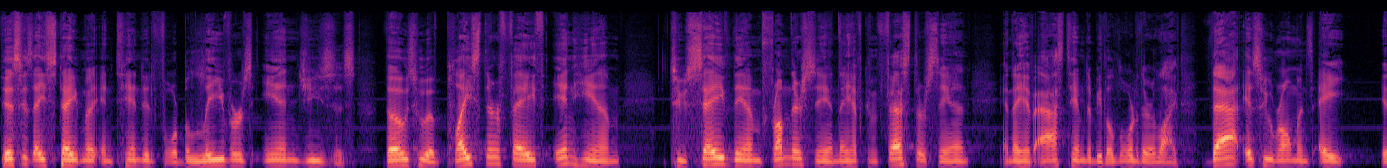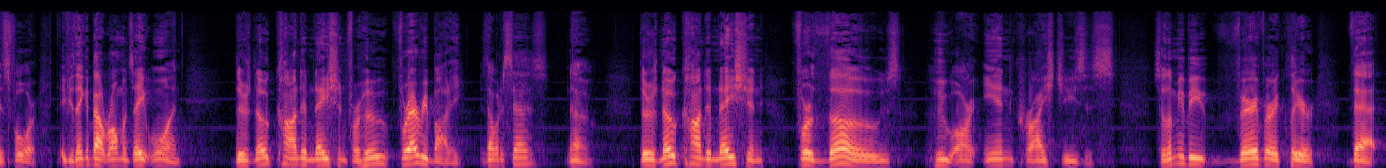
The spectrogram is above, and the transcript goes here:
This is a statement intended for believers in Jesus, those who have placed their faith in Him to save them from their sin. They have confessed their sin and they have asked Him to be the Lord of their life. That is who Romans 8 is for. If you think about Romans 8 1, there's no condemnation for who? For everybody. Is that what it says? No. There's no condemnation for those who are in Christ Jesus. So let me be very, very clear that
